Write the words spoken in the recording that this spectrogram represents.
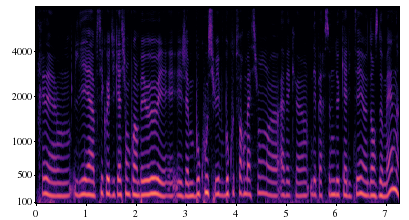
très euh, liés à psychoéducation.be et, j'aime beaucoup suivre beaucoup de formations euh, avec euh, des personnes de qualité dans ce domaine.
